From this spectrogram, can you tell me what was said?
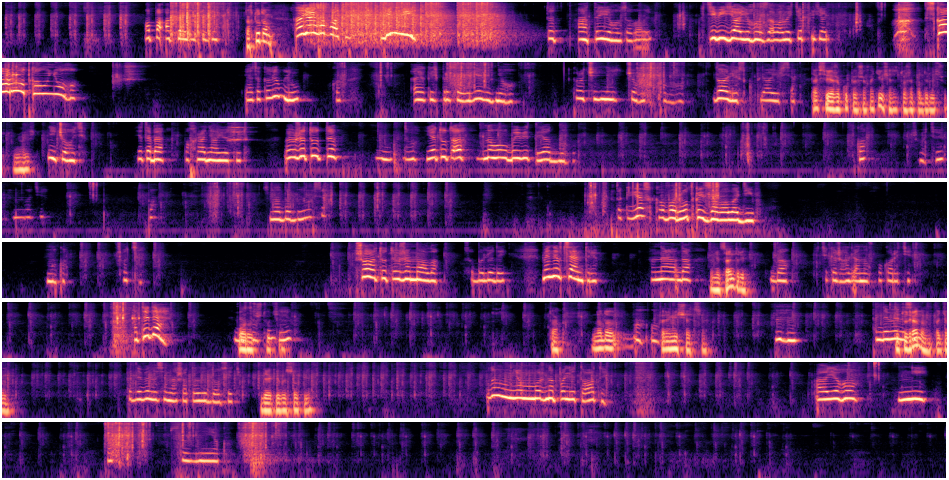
Опа, опять біжить. Та хто там? А я його бачу. Він мій. Тут... А, ти його завалив. Хотів і я його завалити. А, Сковородка у нього. Я таке люблю. А якийсь прицел є від нього. Коротше, нічого цікавого. Далі скупляюся. Та все, я вже купив, що хотів, зараз теж подивлюсь, що тут у нього є. Нічого. Я тебе охороняю тут. Ми вже тут. е, Я тут одного вбив і ти одного. Ка? Що в цій кімнаті? Па. Знадобилося. Так я сковородкою заволодів. Ну-ка, що це? Що тут вже мало особо людей? Ми не в центрі. Нам надо, Мені в центрі. да. Тільки ж глянув по карті. А ти де? Де Поруч тут я. Так, треба переміщатися. угу. Ти Подивилися, тут рядом? Пойдем. Подивилися на шатли досить. Деякий високий. Думаю, в ньому можна політати. А його ні. Так, Це ніяк.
